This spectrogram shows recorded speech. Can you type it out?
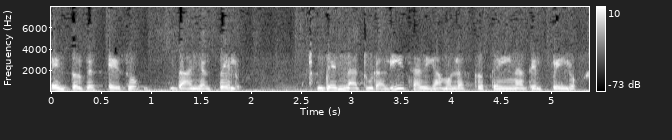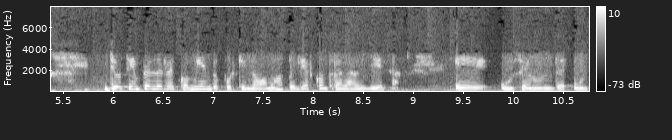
entonces eso daña el pelo desnaturaliza, digamos, las proteínas del pelo. Yo siempre les recomiendo, porque no vamos a pelear contra la belleza, eh, usen un, un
